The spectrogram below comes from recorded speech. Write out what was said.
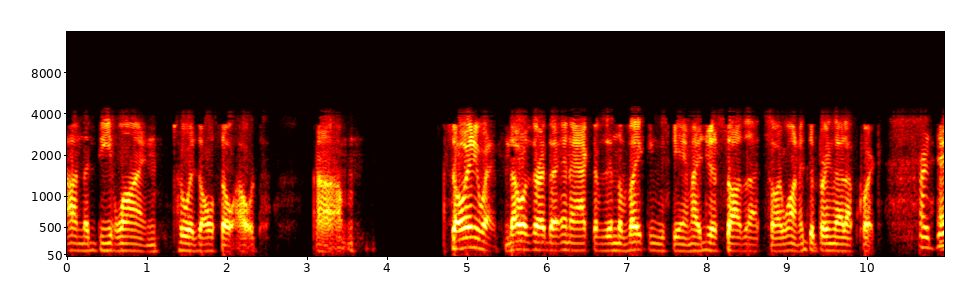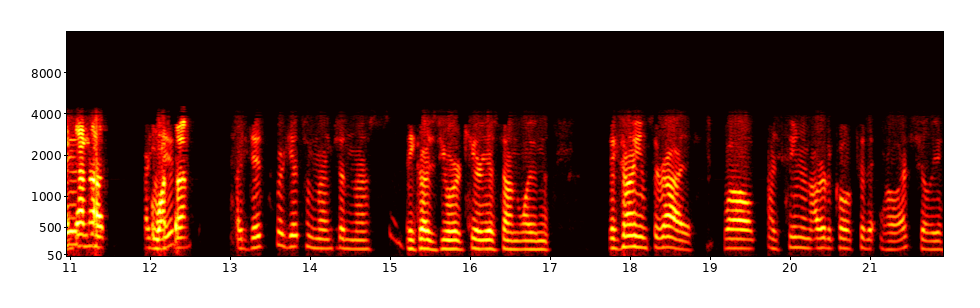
on the D line who is also out. Um, so anyway, those are the inactives in the Vikings game. I just saw that, so I wanted to bring that up quick. I did. Then, uh, I what's did? I did forget to mention this because you were curious on when the Giants arrived. Well, I seen an article today. Well, actually,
